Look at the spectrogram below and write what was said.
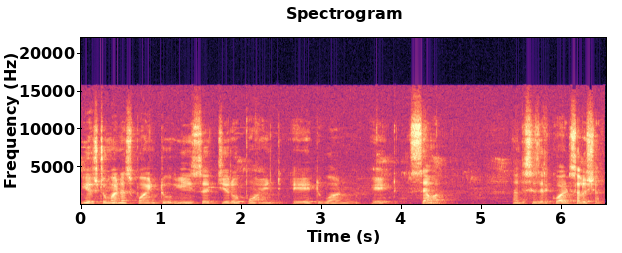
e raised to minus 0.2 is 0.8187 and this is required solution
